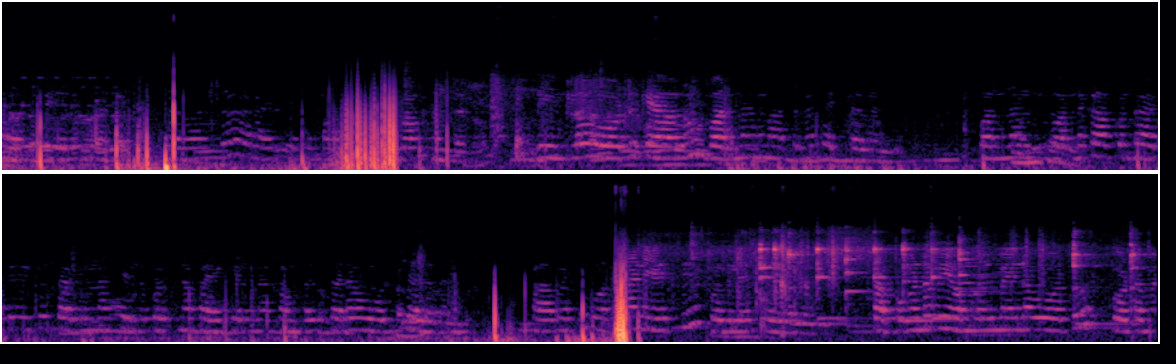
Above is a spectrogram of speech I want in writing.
తర్వాత పేరు ఉంటుంది. తర్వాత రాజశేఖరం బాక్స్ ఉంటుంది. దీంట్లో ఓటు కేవలం వర్ణాన్ని మాత్రమే పెట్టాలండి వన్న వన్న కాకుండా అటు ఇటు తగిలిన కిందకు వచ్చిన పైకి వెళ్ళినా కంపల్సరీ ఓటు చెల్లదండి కాబట్టి వర్ణాన్ని వేసి వదిలేసేయాలండి తప్పకుండా మీ అమూల్యమైన ఓటు కూటమి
